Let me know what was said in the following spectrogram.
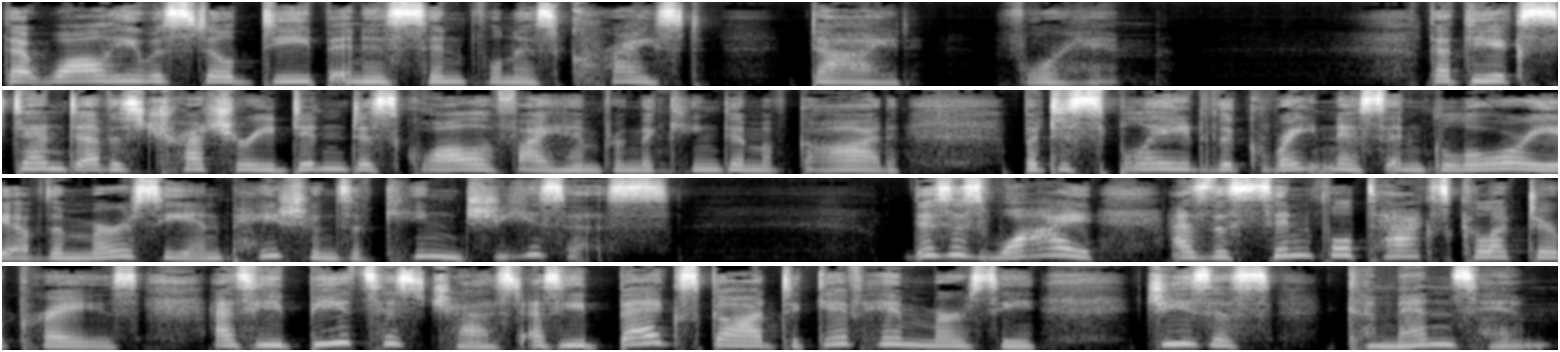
That while he was still deep in his sinfulness, Christ died for him. That the extent of his treachery didn't disqualify him from the kingdom of God, but displayed the greatness and glory of the mercy and patience of King Jesus. This is why, as the sinful tax collector prays, as he beats his chest, as he begs God to give him mercy, Jesus commends him.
